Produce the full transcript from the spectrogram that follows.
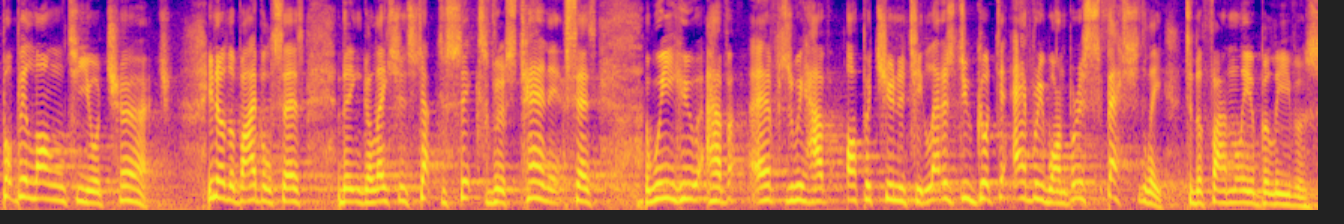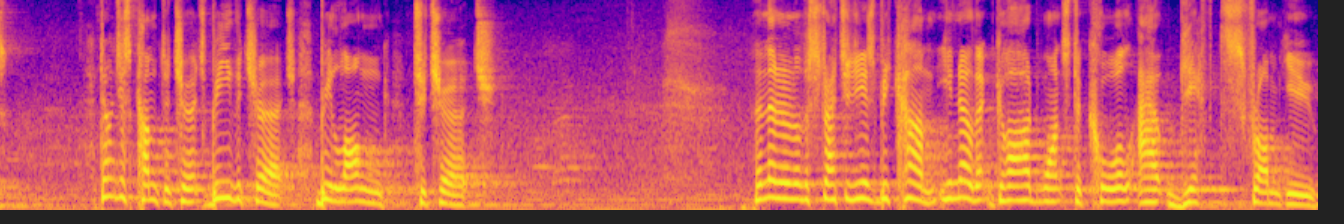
but belong to your church. You know, the Bible says that in Galatians chapter 6, verse 10, it says, We who have, as we have opportunity, let us do good to everyone, but especially to the family of believers. Don't just come to church, be the church, belong to church. And then another strategy has become you know that God wants to call out gifts from you,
